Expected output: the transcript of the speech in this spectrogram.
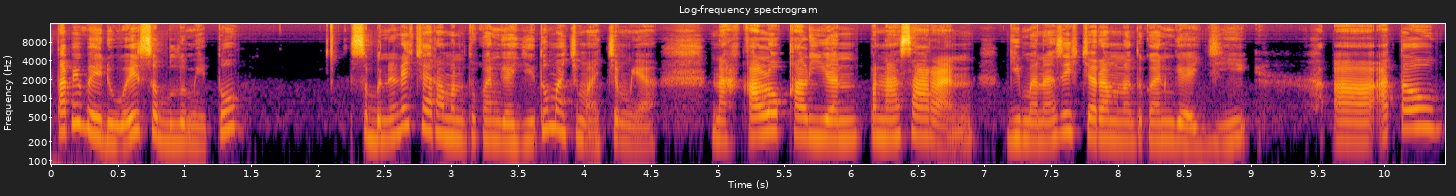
Tapi by the way, sebelum itu, sebenarnya cara menentukan gaji itu macam-macam ya. Nah, kalau kalian penasaran gimana sih cara menentukan gaji, uh, atau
